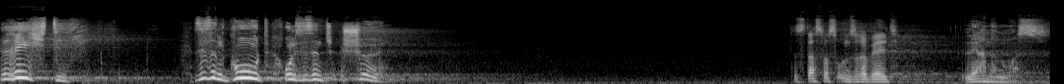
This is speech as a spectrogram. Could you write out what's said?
richtig. Sie sind gut und sie sind schön. Das ist das, was unsere Welt lernen muss,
